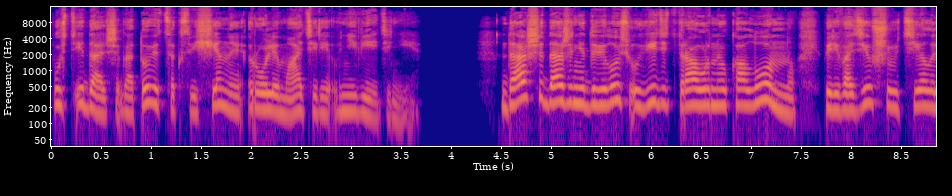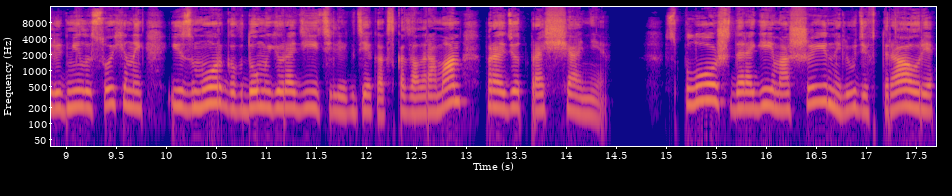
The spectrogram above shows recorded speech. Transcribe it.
Пусть и дальше готовится к священной роли матери в неведении. Даше даже не довелось увидеть траурную колонну, перевозившую тело Людмилы Сохиной из морга в дом ее родителей, где, как сказал Роман, пройдет прощание. Сплошь дорогие машины, люди в трауре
